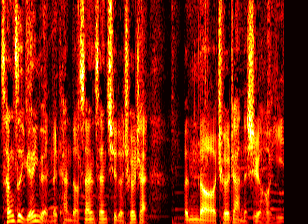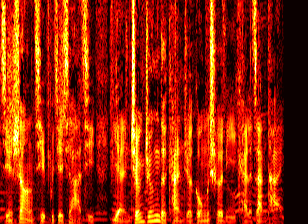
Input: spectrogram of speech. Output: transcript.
橙子远远的看到三三去了车站，奔到车站的时候，已经上气不接下气，眼睁睁的看着公车离开了站台。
